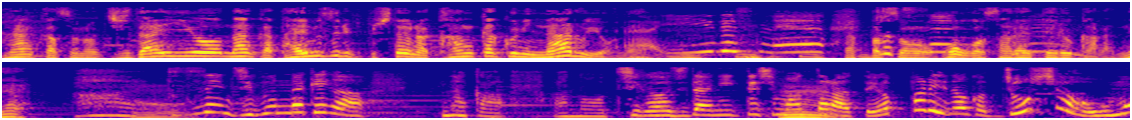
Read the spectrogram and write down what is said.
なんかその時代をなんかタイムスリップしたような感覚になるよあね。いいですね。やっぱその保護されてるからね。はい、うん突然自分だけが、なんか、あの、違う時代に行ってしまったらって、やっぱりなんか女子は思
